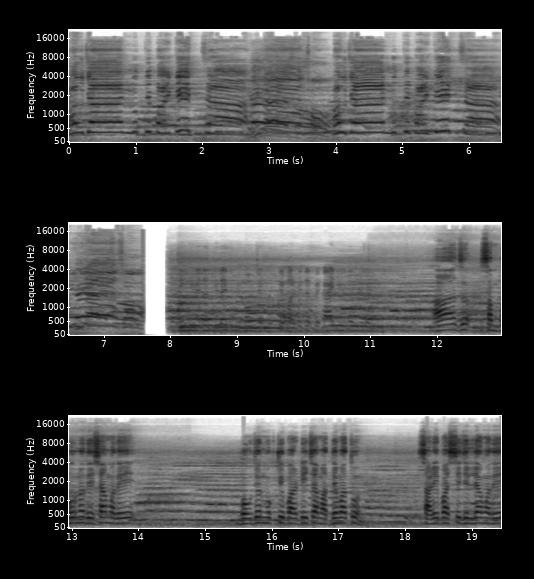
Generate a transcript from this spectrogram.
बहुजन मुक्ती पार्टीचा. बहुजन मुक्ती पार्टीचा. जे निवेदन दिलंय तुम्ही बहुजन मुक्ती पार्टीतर्फे काय निवेदन दिलं आज संपूर्ण देशामध्ये बहुजन मुक्ती पार्टीच्या माध्यमातून साडेपाचशे जिल्ह्यामध्ये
